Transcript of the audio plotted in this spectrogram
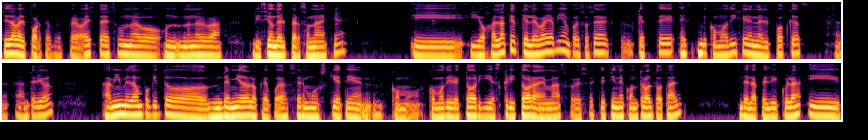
sí daba el porte pues, pero esta es un nuevo una nueva visión del personaje y, y ojalá que, que le vaya bien pues o sea que esté es- como dije en el podcast eh, anterior a mí me da un poquito de miedo lo que pueda hacer Muschietti en, como, como director y escritor además, pues este tiene control total de la película y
